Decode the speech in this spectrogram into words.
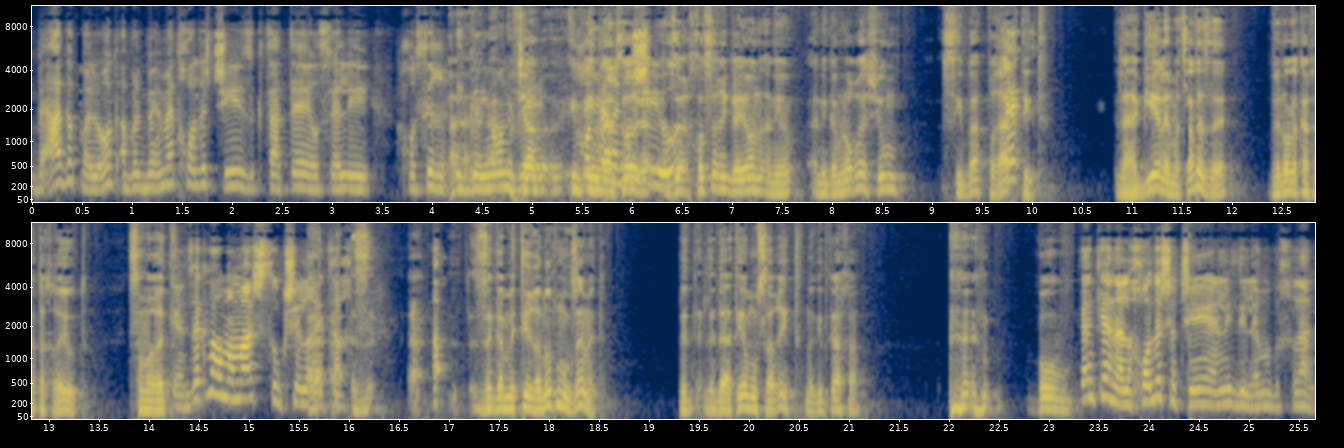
בעד הפלות, אבל באמת חודש תשיעי זה קצת אה, עושה לי חוסר היגיון וחוסר אנושיות. חוסר היגיון, אני, אני גם לא רואה שום סיבה פרקטית להגיע למצב הזה ולא לקחת אחריות. זאת אומרת, כן, זה כבר ממש סוג של רצח. זה, גם מתירנות מוגזמת, לד- לדעתי המוסרית, נגיד ככה. בואו, כן, כן, על החודש התשיעי אין לי דילמה בכלל.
